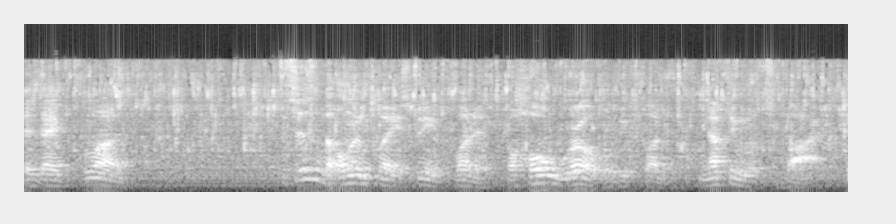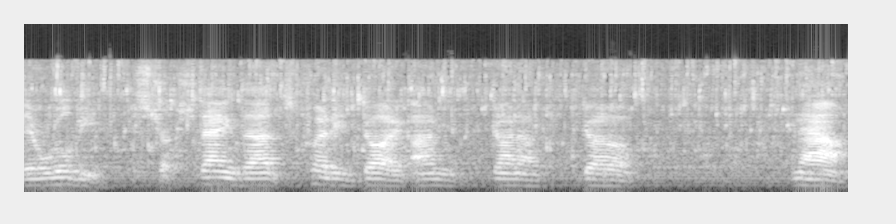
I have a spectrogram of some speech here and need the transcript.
is a flood. This isn't the only place being flooded. The whole world will be flooded. Nothing will survive. There will be destruction. Dang, that's pretty dark. I'm gonna go now.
